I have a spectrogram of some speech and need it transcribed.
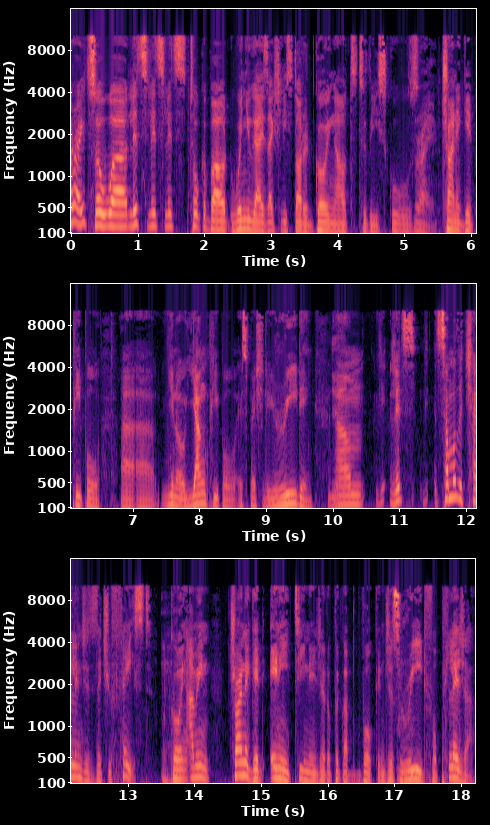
All right, so uh, let's let's let's talk about when you guys actually started going out to these schools, Right. Trying to get people, uh, uh, you know, young people especially reading. Yeah. Um, let's some of the challenges that you faced Mm-hmm. going. I mean, trying to get any teenager to pick up a book and just read for pleasure,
